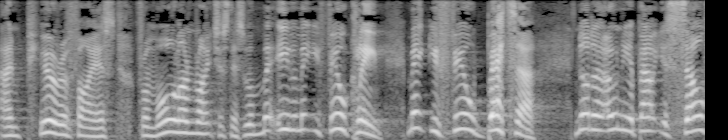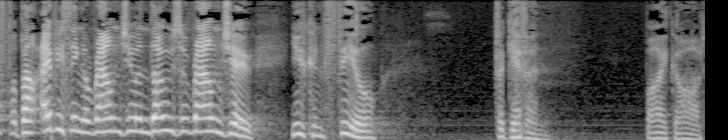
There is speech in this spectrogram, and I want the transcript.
and purify us from all unrighteousness. Will even make you feel clean, make you feel better. Not only about yourself, about everything around you and those around you. You can feel forgiven by God.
